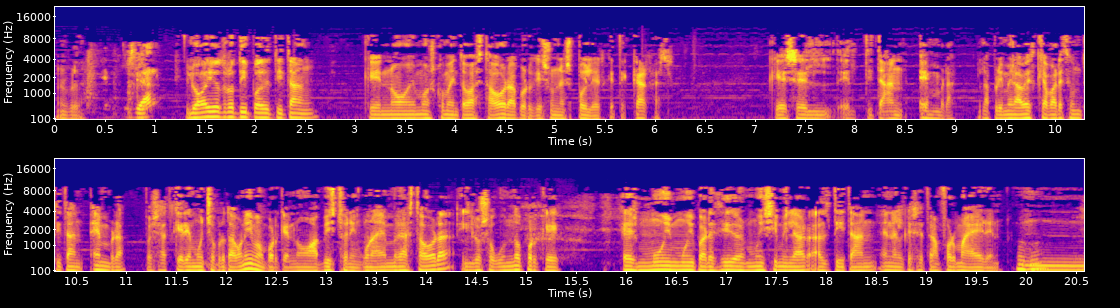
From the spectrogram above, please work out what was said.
es verdad. Y luego hay otro tipo de titán que no hemos comentado hasta ahora porque es un spoiler que te cagas. Que es el, el titán hembra. La primera vez que aparece un titán hembra, pues adquiere mucho protagonismo porque no has visto ninguna hembra hasta ahora. Y lo segundo porque es muy muy parecido, es muy similar al titán en el que se transforma Eren. Mm,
